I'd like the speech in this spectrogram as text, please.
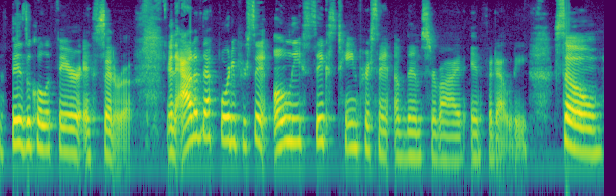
a physical affair etc and out of that 40% only 16% of them survive infidelity. So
